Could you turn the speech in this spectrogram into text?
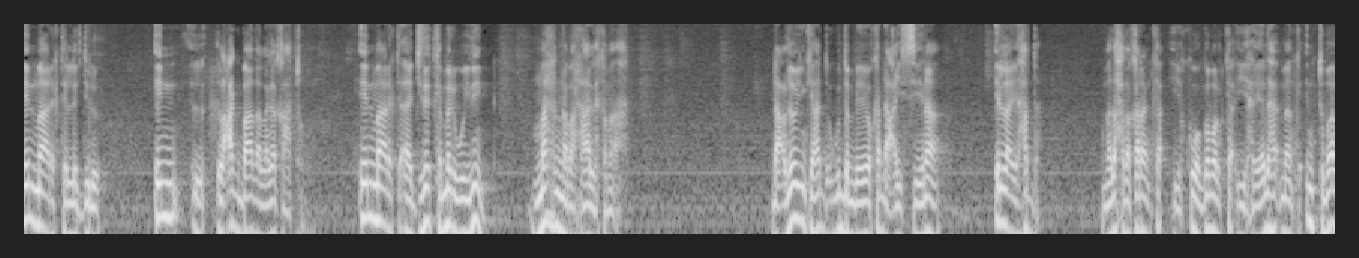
in maaragta la dilo in lacag baada laga qaato in maaragta aad jidadka mari weydiin marnaba raalli kama ahan dhacdooyinkii hadda ugu dambeeya oo ka dhacay siinaa ilaa iyo hadda madaxda qaranka iyo kuwa gobolka iyo hay'adaha ammaanka intuba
